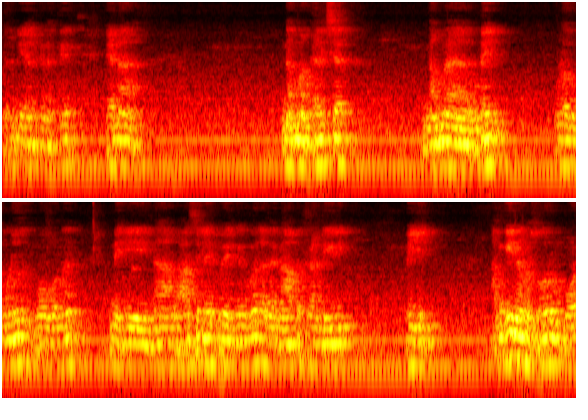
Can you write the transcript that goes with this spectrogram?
பெருமையாக இருக்குது எனக்கு. ஏன்னா நம்ம கல்ச்சர் நம்ம உடை உலகம் முழுவதும் போகணும் இன்னைக்கு நான் ஆஸ்திரேலியா போயிருக்கும் போது அது நாற்பத்தி நாலு டிகிரி வெயில். அங்கேயும் நம்ம ஷோரூம் போட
